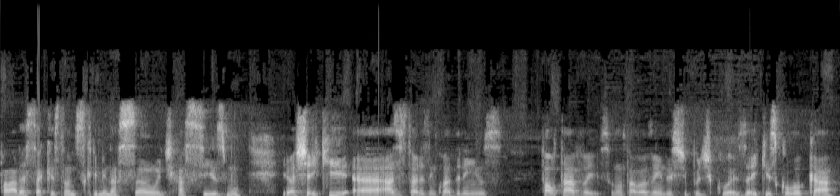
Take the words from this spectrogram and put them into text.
falar dessa questão de discriminação e de racismo. Eu achei que uh, as histórias em quadrinhos faltava isso, eu não estava vendo esse tipo de coisa. Aí quis colocar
